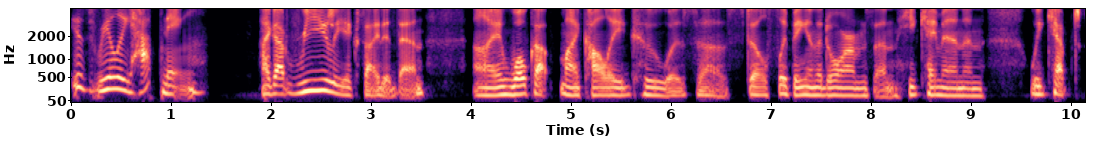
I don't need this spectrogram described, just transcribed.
is really happening. I got really excited then. I woke up my colleague who was uh, still sleeping in the dorms, and he came in, and we kept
